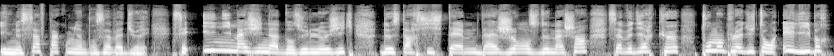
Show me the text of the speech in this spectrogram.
ils ne savent pas combien de temps ça va durer. C'est inimaginable dans une logique de star system, d'agence, de machin. Ça veut dire que ton emploi du temps est libre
